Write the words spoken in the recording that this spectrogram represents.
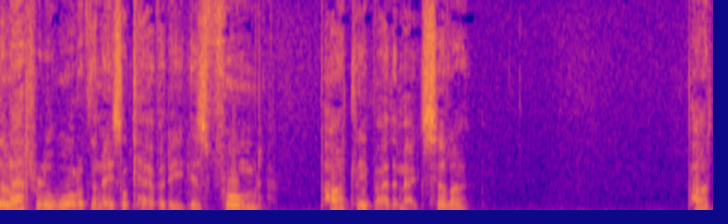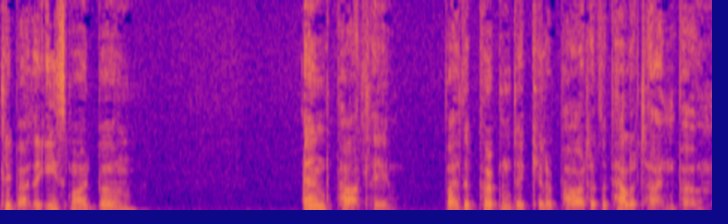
The lateral wall of the nasal cavity is formed partly by the maxilla, partly by the ethmoid bone, and partly by the perpendicular part of the palatine bone.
